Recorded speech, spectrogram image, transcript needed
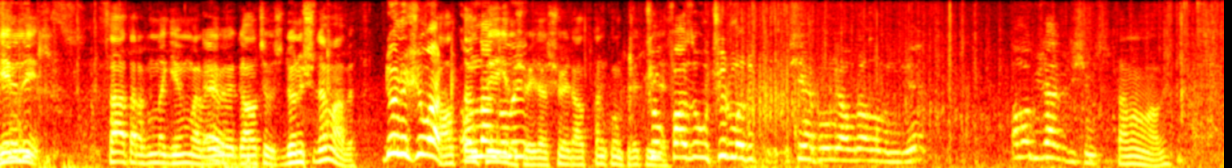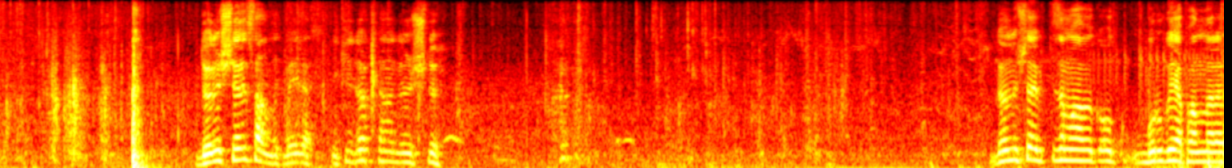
Gemli. izledik. Sağ tarafında gemi var böyle, Evet. böyle galça bir- Dönüşü değil mi abi? Dönüşü var. Alttan Ondan tüye girmiş dolayı beyler. Şöyle alttan komple tüyle. çok fazla uçurmadık şey yapalım yavru alalım diye. Ama güzel bir dişimiz. Tamam abi. Dönüşleri saldık beyler. 2-4 tane dönüşlü. Dönüşler bittiği zaman abi o burgu yapanlara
